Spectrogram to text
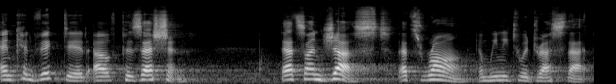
and convicted of possession. That's unjust, that's wrong, and we need to address that.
